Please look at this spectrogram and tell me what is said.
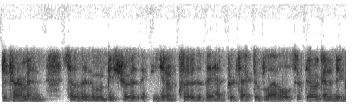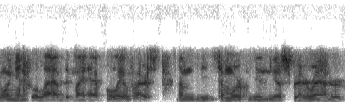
determined so that it would be sure that you know clear that they had protective levels if they were going to be going into a lab that might have poliovirus um, somewhere in, you know spread around or,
